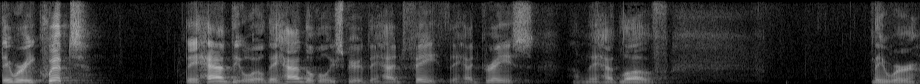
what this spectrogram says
They were equipped they had the oil, they had the Holy Spirit, they had faith, they had grace, um, they had love. They were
